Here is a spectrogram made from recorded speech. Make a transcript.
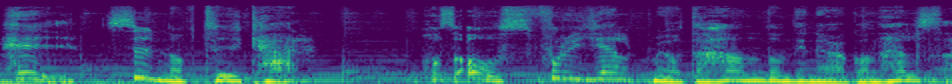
Hej, Synoptik här. Hos oss får du hjälp med att ta hand om din ögonhälsa.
